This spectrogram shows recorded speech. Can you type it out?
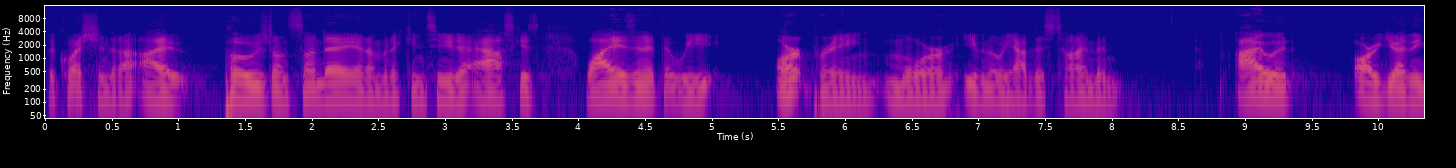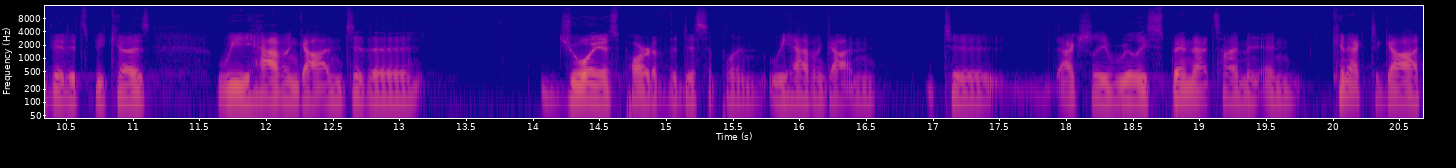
the question that I, I posed on Sunday, and I'm going to continue to ask, is why isn't it that we aren't praying more, even though we have this time? And I would argue, I think that it's because we haven't gotten to the joyous part of the discipline. We haven't gotten to actually really spend that time and, and, connect to God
